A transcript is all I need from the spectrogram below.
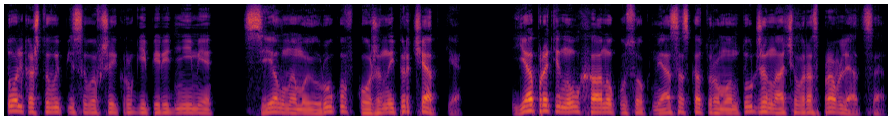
только что выписывавший круги перед ними, сел на мою руку в кожаной перчатке. Я протянул хану кусок мяса, с которым он тут же начал расправляться.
